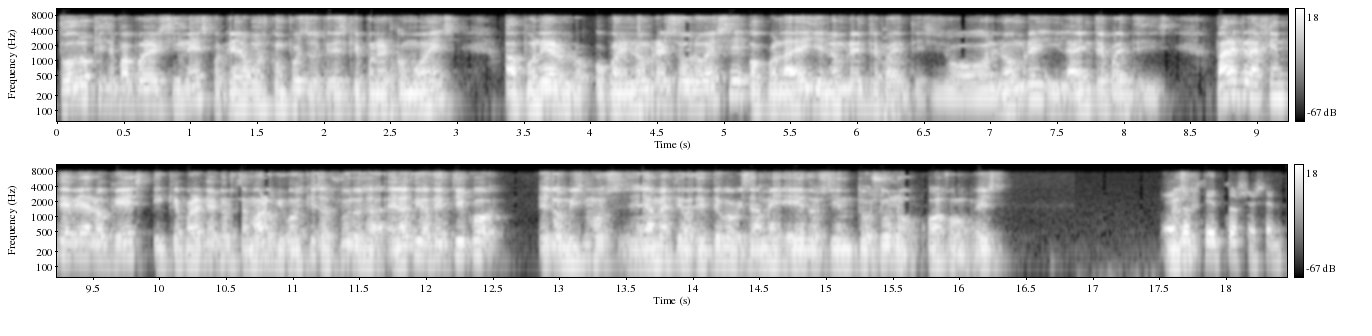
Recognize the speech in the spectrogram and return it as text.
todo lo que se pueda poner sin es, porque hay algunos compuestos que tienes que poner como es, a ponerlo o con el nombre solo S o con la E y el nombre entre paréntesis, o el nombre y la E entre paréntesis, para que la gente vea lo que es y que parezca que no está malo, que es que es absurdo. O sea, el ácido acético es lo mismo, se llama ácido acético que se llama E201. Juanjo, es. E260.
